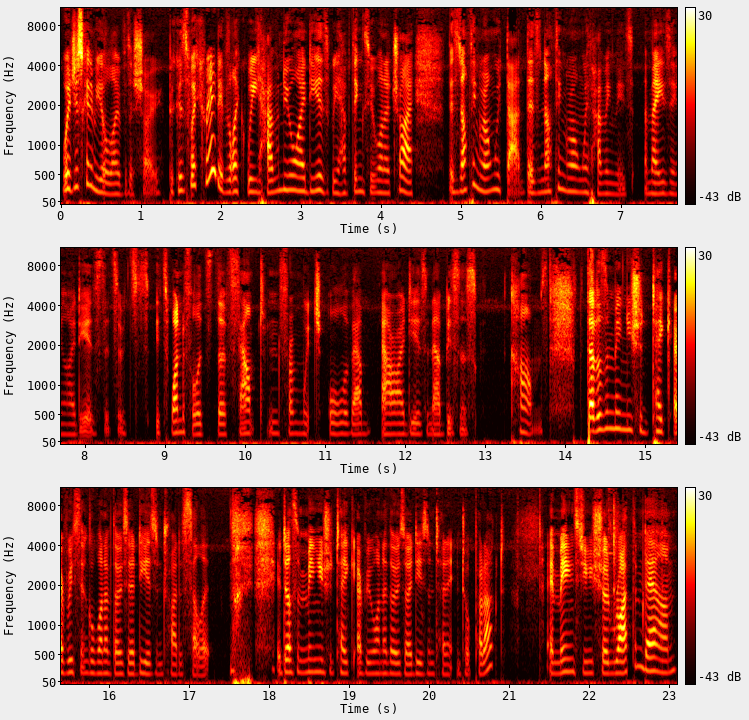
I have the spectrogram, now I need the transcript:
we're just going to be all over the show because we're creative. Like we have new ideas, we have things we want to try. There's nothing wrong with that. There's nothing wrong with having these amazing ideas. It's it's it's wonderful. It's the fountain from which all of our our ideas and our business comes. But that doesn't mean you should take every single one of those ideas and try to sell it. it doesn't mean you should take every one of those ideas and turn it into a product. It means you should write them down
